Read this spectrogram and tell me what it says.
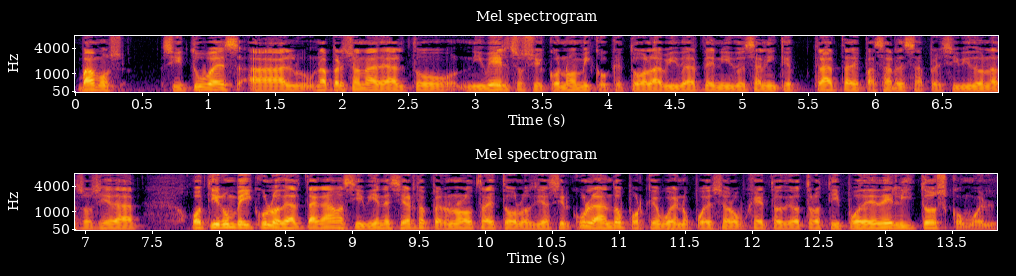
Vamos, si tú ves a una persona de alto nivel socioeconómico que toda la vida ha tenido, es alguien que trata de pasar desapercibido en la sociedad, o tiene un vehículo de alta gama, si bien es cierto, pero no lo trae todos los días circulando, porque bueno, puede ser objeto de otro tipo de delitos, como el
